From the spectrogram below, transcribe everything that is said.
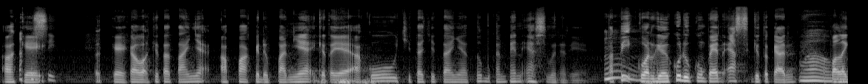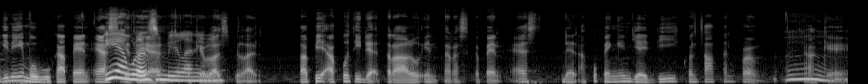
Oke. Asik. Oke, kalau kita tanya apa ke depannya gitu ya. Aku cita-citanya tuh bukan PNS sebenarnya. Tapi Hmm. keluarga aku dukung PNS gitu kan. Wow. Apalagi nih mau buka PNS Iya, gitu bulan ya. 9 Oke, ini. bulan 9. Tapi aku tidak terlalu interest ke PNS dan aku pengen jadi consultant firm. Hmm. Oke.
